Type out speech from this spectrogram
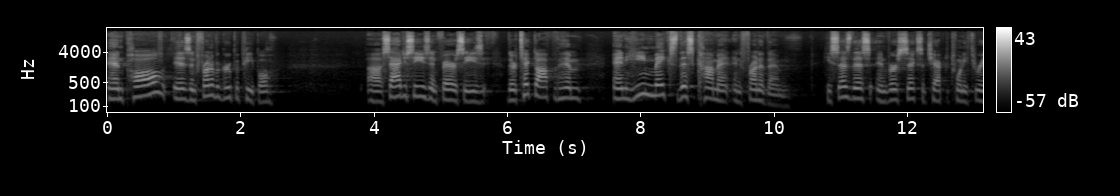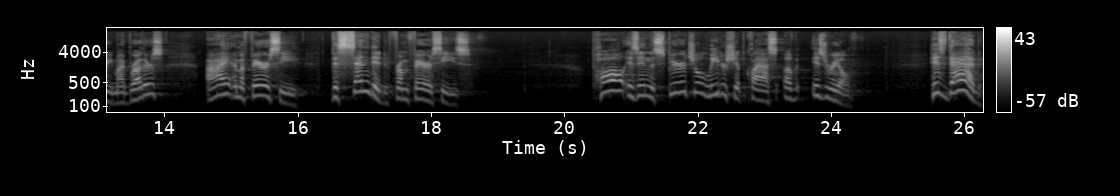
And Paul is in front of a group of people, uh, Sadducees and Pharisees. They're ticked off with him, and he makes this comment in front of them. He says this in verse 6 of chapter 23 My brothers, I am a Pharisee, descended from Pharisees. Paul is in the spiritual leadership class of Israel. His dad,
